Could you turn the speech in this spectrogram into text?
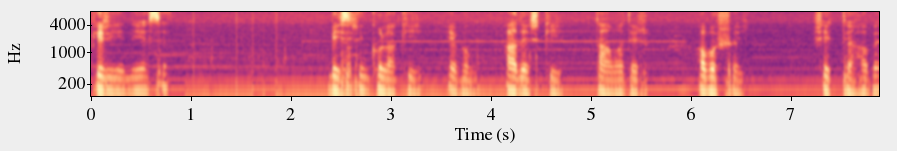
ফিরিয়ে নিয়েছে। বিশৃঙ্খলা কী এবং আদেশ কী তা আমাদের অবশ্যই শিখতে হবে।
